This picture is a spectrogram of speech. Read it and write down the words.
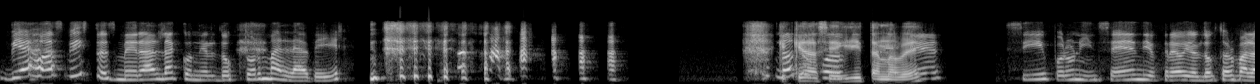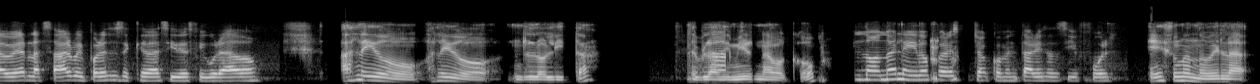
Viejo, ¿has visto Esmeralda con el doctor Malaver? que queda cieguita, ¿no ve? Sí, por un incendio, creo, y el doctor Malaver la salva y por eso se queda así desfigurado. ¿Has leído, has leído Lolita de ah. Vladimir Nabokov? No, no he leído, pero he escuchado comentarios así full. Es una novela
